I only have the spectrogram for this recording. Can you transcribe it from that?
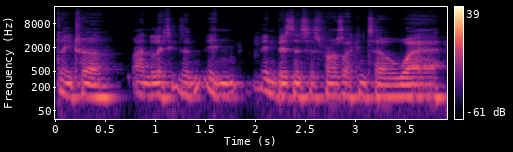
data analytics in in business as far as I can tell where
